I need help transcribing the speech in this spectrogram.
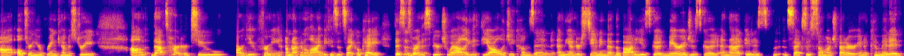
uh altering your brain chemistry. Um, that's harder to argue for me. I'm not going to lie because it's like, okay, this is where the spirituality, the theology comes in, and the understanding that the body is good, marriage is good, and that it is sex is so much better in a committed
